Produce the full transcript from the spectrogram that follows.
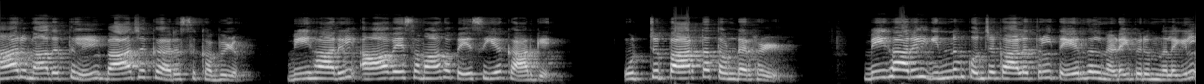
ஆறு மாதத்தில் பாஜக அரசு கவிழும். பீகாரில் ஆவேசமாக பேசிய கார்கே. உற்று பார்த்த தொண்டர்கள். பீகாரில் இன்னும் கொஞ்ச காலத்தில் தேர்தல் நடைபெறும் நிலையில்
